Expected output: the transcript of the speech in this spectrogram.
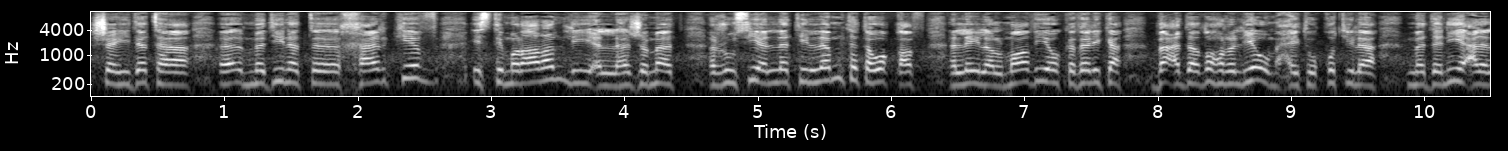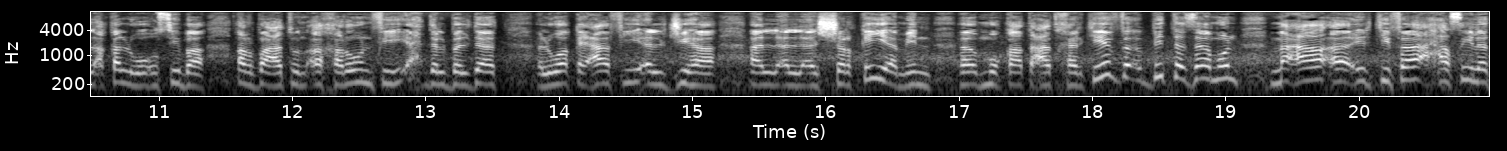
شهدتها مدينة خاركيف استمرارا للهجمات الروسية التي لم تتوقف الليلة الماضية وكذلك بعد ظهر اليوم حيث قتل مدني على الأقل وأصيب أربعة آخرون في إحدى البلدات الواقعة في الجهة الشرقية. من مقاطعة خاركيف بالتزامن مع ارتفاع حصيلة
